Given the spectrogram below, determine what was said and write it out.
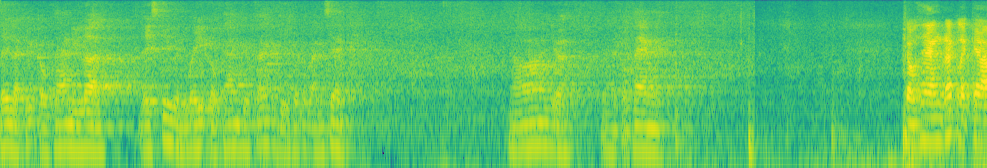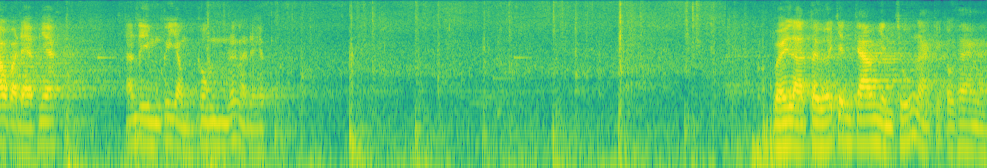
Đây là cái cầu thang đi lên. Để Steven quay cầu thang cho các vị và các bạn xem. Đó, giờ đây là cầu thang này. Cầu thang rất là cao và đẹp nha nó đi một cái vòng cung rất là đẹp. Vậy là từ ở trên cao nhìn xuống là cái cầu thang này,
